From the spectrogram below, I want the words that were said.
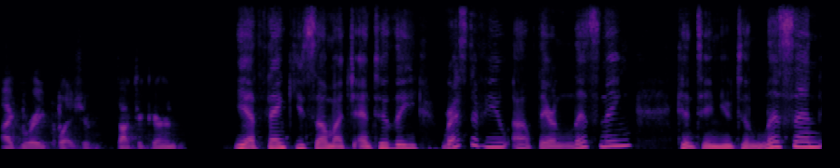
My great pleasure, Dr. Karen. Yeah, thank you so much. And to the rest of you out there listening, continue to listen.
